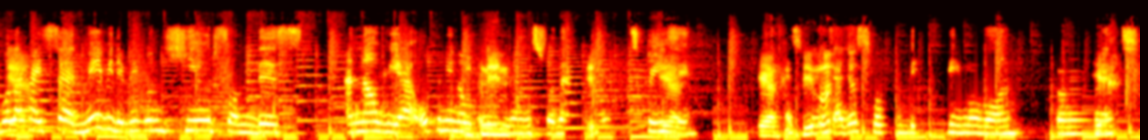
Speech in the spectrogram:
Well, Yeah. like I said, maybe they've even healed from this, and now we are opening up Opening- wounds for them. It- It's crazy. yeah. It's crazy. on- I just hope they, they move on from Yeah. it.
